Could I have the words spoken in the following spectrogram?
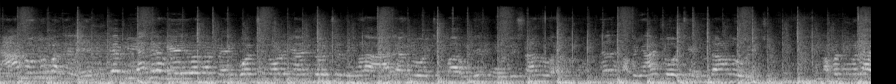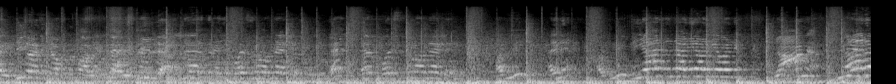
ഞാനൊന്നും പറഞ്ഞില്ല. എന്റെ വീട്ടിൽ കയറി വന്ന പെൺകോച്ചിനോട് ഞാൻ ചോദിച്ചു നിങ്ങൾ ആരാന്ന് ചോദിച്ചപ്പോ അവർ ഞാൻ ചോദിച്ചു. എന്താണെന്ന് ചോദിച്ചു അപ്പൊ നിങ്ങളുടെ ഐ ഡി കാണിക്കാൻ പറഞ്ഞില്ല ഐ ഡി ഇല്ല. ഞാൻ ഞാനൊരു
